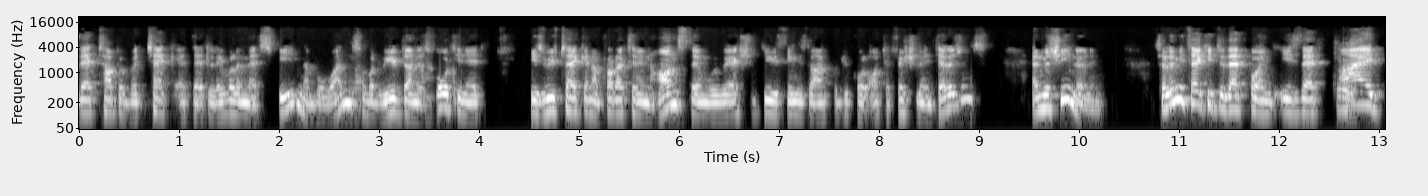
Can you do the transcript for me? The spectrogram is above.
that type of attack at that level and that speed, number one. So what we've done as Fortinet is we've taken our products and enhanced them where we actually do things like what we call artificial intelligence and machine learning. So let me take you to that point is that I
